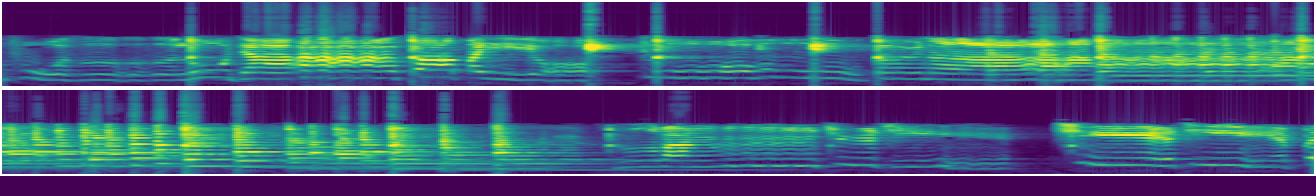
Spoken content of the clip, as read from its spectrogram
怕是陆家杀辈哟，主干呐！只闻举剑千剑般，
